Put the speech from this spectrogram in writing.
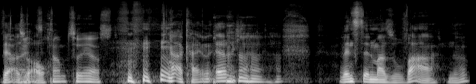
Wäre also auch. kam zuerst. ja, kein, äh, wenn es denn mal so war. Ne?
